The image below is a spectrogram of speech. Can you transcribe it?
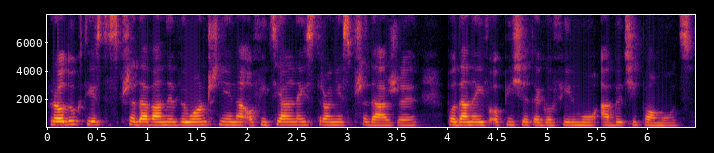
Produkt jest sprzedawany wyłącznie na oficjalnej stronie sprzedaży, podanej w opisie tego filmu, aby Ci pomóc.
